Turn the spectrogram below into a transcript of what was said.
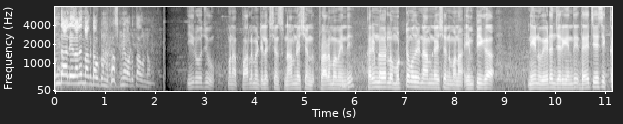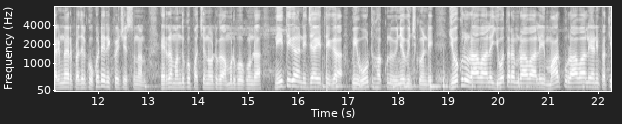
ఉందా లేదా అనేది మాకు డౌట్ ఉంది. ఫస్ట్ మేము అడుగుతా ఉన్నాం. ఈరోజు మన పార్లమెంట్ ఎలక్షన్స్ నామినేషన్ ప్రారంభమైంది. కరీంనగర్లో మొట్టమొదటి నామినేషన్ మన ఎంపీగా నేను వేయడం జరిగింది. దయచేసి కరీంనగర్ ప్రజలకు ఒకటే రిక్వెస్ట్ చేస్తున్నాను. ఎర్ర మందుకు పచ్చ నోటుగా అమ్ముడు పోకుండా నీతిగా నిజాయితీగా మీ ఓటు హక్కును వినియోగించుకోండి. యువకులు రావాలి యువతరం రావాలి మార్పు రావాలి అని ప్రతి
